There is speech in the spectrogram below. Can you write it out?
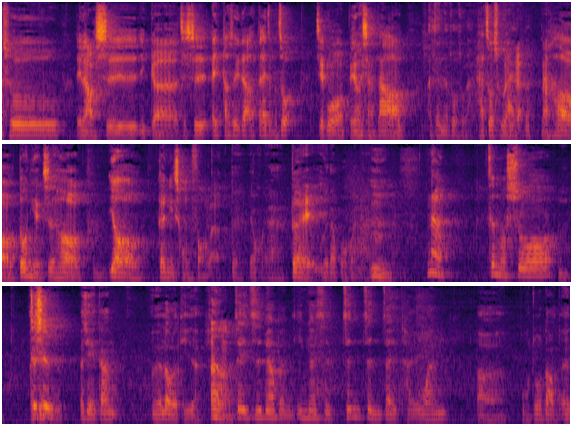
初林老师一个只是哎告诉你大概怎么做，结果没有想到他真的做出来，他做出来了。然后多年之后又跟你重逢了，对，又回来了，对，回到博物馆来，嗯，那。这么说，嗯，这是而且刚呃漏了题了，嗯，这一只标本应该是真正在台湾呃捕捉到的，呃，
